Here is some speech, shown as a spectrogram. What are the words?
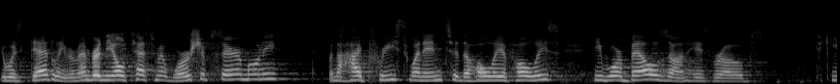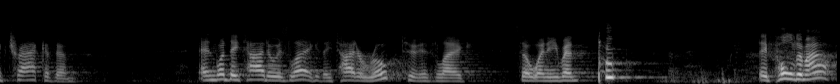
It was deadly. Remember in the Old Testament worship ceremony, when the high priest went into the Holy of Holies, he wore bells on his robes to keep track of him. And what they tied to his leg? They tied a rope to his leg. So when he went poop, they pulled him out.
